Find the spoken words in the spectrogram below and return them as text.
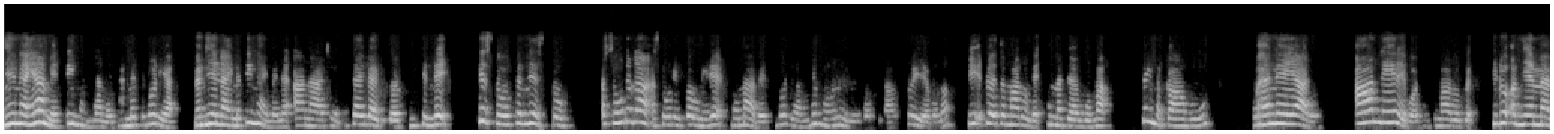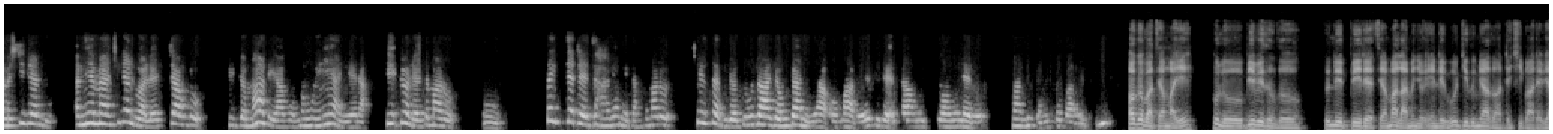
မြင်နိုင်ရမယ်သိနိုင်ရမယ်ဒါပေမဲ့သူတို့တွေကမမြင်နိုင်မသိနိုင်ပဲနဲ့အာနာချင်းအတိုက်လိုက်ပြီးတော့ဒီစနစ်ဖြစ်ဆိုစနစ်ဆို အစိုးရကအစိုးရပုံနေတဲ့မမပဲသူတို့ကမြင့်မောနေလို့ဆိုတာတွေ့ရပါတော့ဒီအတွက်ကျမတို့လည်းအင်မတန်ကိုမှစိတ်မကောင်းဘူးဝမ်းနေရတယ်အားနေတယ်ပေါ့ဒီကျမတို့အတွက်ဒီလိုအမြင်မှန်မရှိတဲ့လူအမြင်မှန်ရှိတဲ့လူကလည်းကြောက်လို့ဒီဓမ္မတရားကိုမဝင်ရရဲတာဒီအတွက်လည်းကျမတို့ဟိုစိတ်ပြတ်တဲ့ဂျားတဲ့နေတာကျမတို့ရှင်းဆက်ပြီးတော့ကြိုးစားရုံးကန်နေရအောင်ပါပဲဒီတဲ့အကြောင်းကိုပြောရင်းနဲ့ပဲမှန်ပြီတယ်ဆိုပါရဲ့ရှင်ဟုတ်ကဲ့ပါဆရာမရေ ခုလိုပြည့်ပြည့်စုံစုံသူနေပေးတဲ့ဆရာမလာမညိုအင်းလေးကိုကျေးဇူးများစွာတင်ရှိပါတယ်ဗျ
